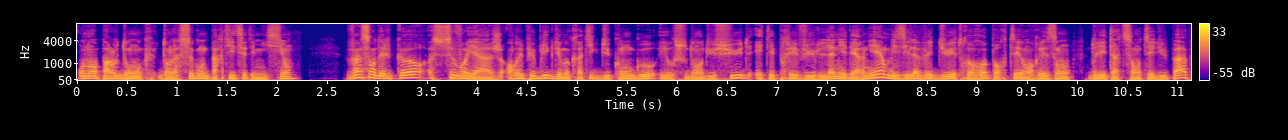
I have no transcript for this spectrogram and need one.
On en parle donc dans la seconde partie de cette émission. Vincent Delcor, ce voyage en République démocratique du Congo et au Soudan du Sud était prévu l'année dernière, mais il avait dû être reporté en raison de l'état de santé du pape.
